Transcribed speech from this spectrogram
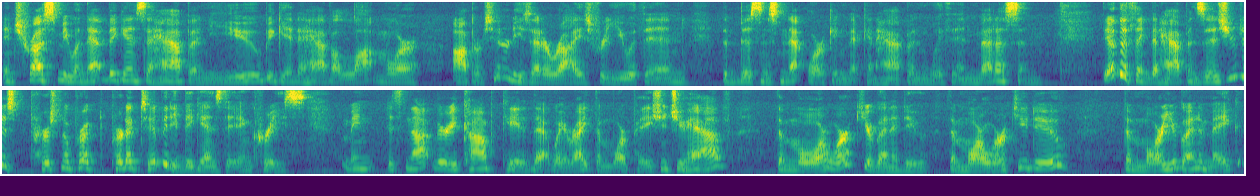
And trust me, when that begins to happen, you begin to have a lot more opportunities that arise for you within the business networking that can happen within medicine. The other thing that happens is your just personal productivity begins to increase. I mean, it's not very complicated that way, right? The more patients you have, the more work you're going to do. The more work you do, the more you're going to make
